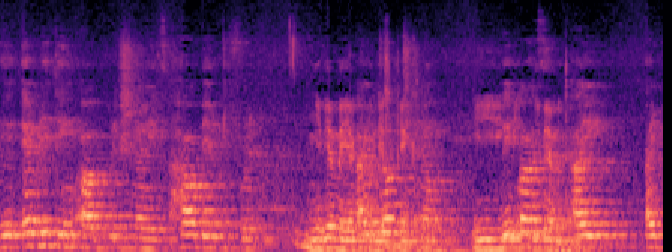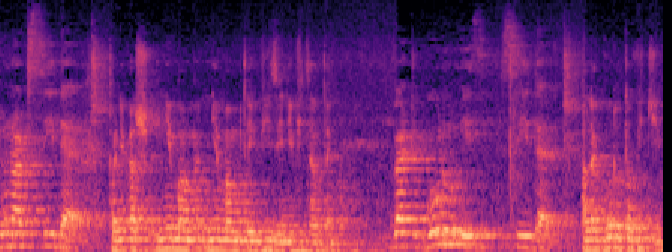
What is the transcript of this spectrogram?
he- everything of Krishna is how beautiful. Nie wiemy, jak on jest piękny. know. I nie, nie wiemy tego. I, I do not see that. Ponieważ nie mam, nie mam tej wizji, nie widzę tego. But Guru is see that. Ale guru to widzi.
